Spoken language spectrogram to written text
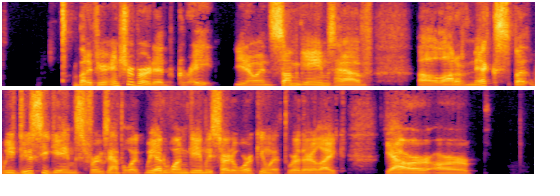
but if you're introverted great you know and some games have a lot of mix but we do see games for example like we had one game we started working with where they're like yeah our our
